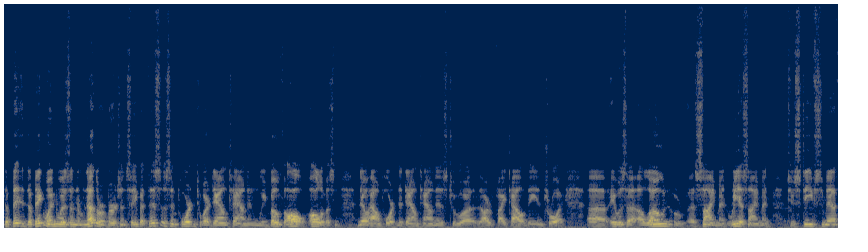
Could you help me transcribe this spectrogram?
the big the big one was in another emergency, but this is important to our downtown, and we both all all of us know how important the downtown is to uh, our vitality in Troy. Uh, it was a, a, loan assignment, reassignment to Steve Smith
